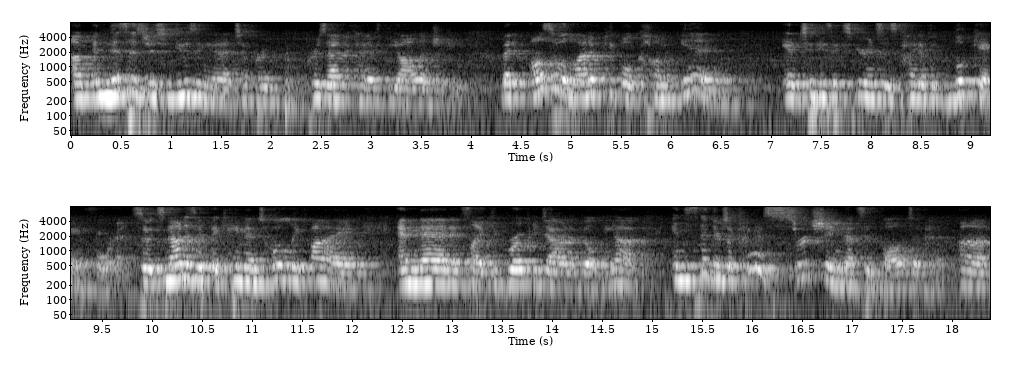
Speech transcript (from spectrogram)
Um, and this is just using it to pre present a kind of theology. But also a lot of people come in into these experiences kind of looking for it. So it's not as if they came in totally fine and then it's like you broke me down and built me up. Instead, there's a kind of searching that's involved in it. Um,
